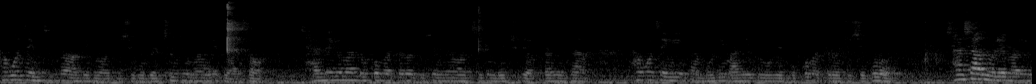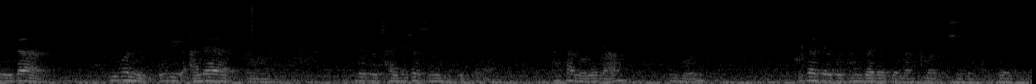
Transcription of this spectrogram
학원생 증가하게 도와주시고 매출 증가하게 도와서 잘 되게만 돕고 받들어 주세요. 지금 매출이 없답니다. 학원생이 다 문이 많이 들어오게 돕고 받들어 주시고 샤샤 노래방입니다. 이분 우리 아내 어, 그래도 잘 되셨으면 좋겠어요. 샤샤 노래방 이분 부자 되고 장자 되게만 도와주시고 받들어 주세요.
